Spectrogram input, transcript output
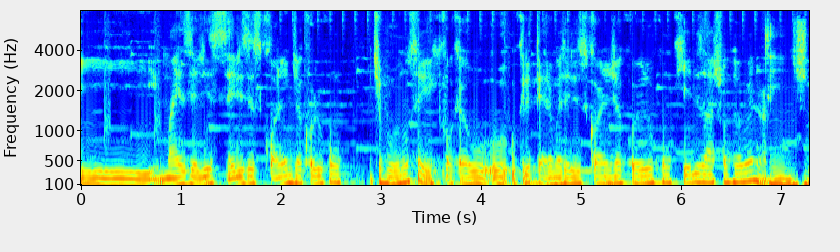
E, mas eles, eles escolhem de acordo com. Tipo, não sei qual é o, o, o, critério, mas eles escolhem de acordo com o que eles acham que é o melhor. Entendi.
